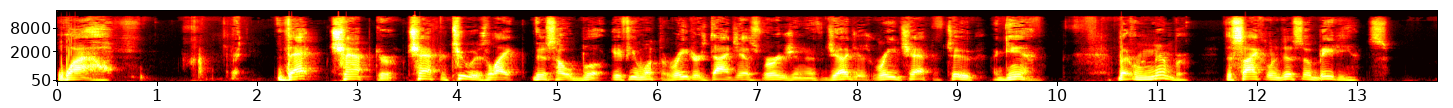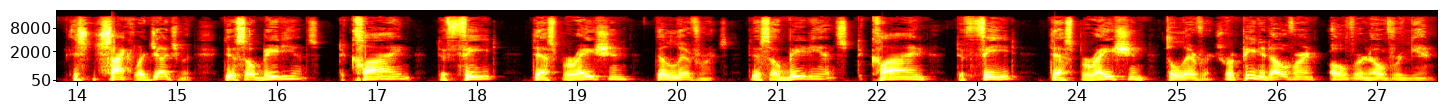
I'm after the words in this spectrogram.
Wow. That chapter, chapter two is like this whole book. If you want the Reader's Digest version of Judges, read chapter two again. But remember, the cycle of disobedience is cycle of judgment. Disobedience, decline, defeat, desperation, deliverance. Disobedience, decline, defeat, desperation, deliverance. Repeated over and over and over again.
